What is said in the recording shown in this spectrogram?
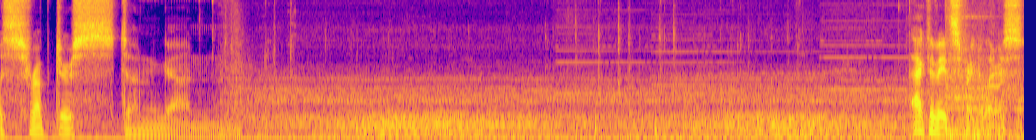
disruptor stun gun. Activate sprinklers.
